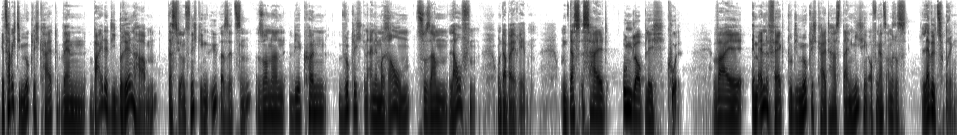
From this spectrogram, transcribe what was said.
Jetzt habe ich die Möglichkeit, wenn beide die Brillen haben, dass wir uns nicht gegenüber sitzen, sondern wir können wirklich in einem Raum zusammen laufen und dabei reden. Und das ist halt unglaublich cool, weil im Endeffekt du die Möglichkeit hast, dein Meeting auf ein ganz anderes Level zu bringen.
